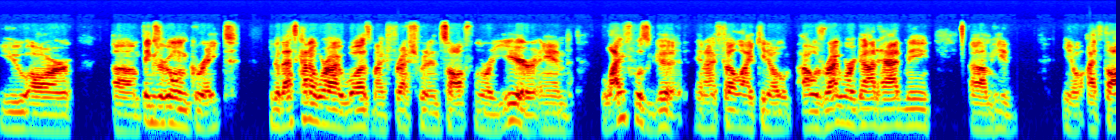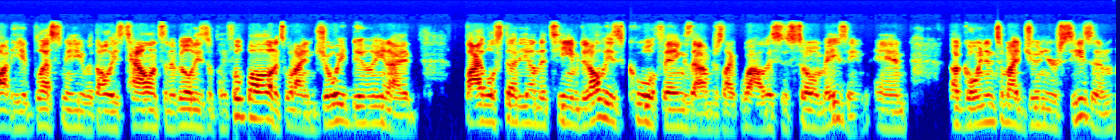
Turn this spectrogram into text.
you are um, things are going great. You know, that's kind of where I was my freshman and sophomore year, and life was good. And I felt like you know I was right where God had me. Um, he had you know, I thought he had blessed me with all these talents and abilities to play football, and it's what I enjoyed doing. I had Bible study on the team, did all these cool things that I'm just like, wow, this is so amazing. And uh, going into my junior season,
